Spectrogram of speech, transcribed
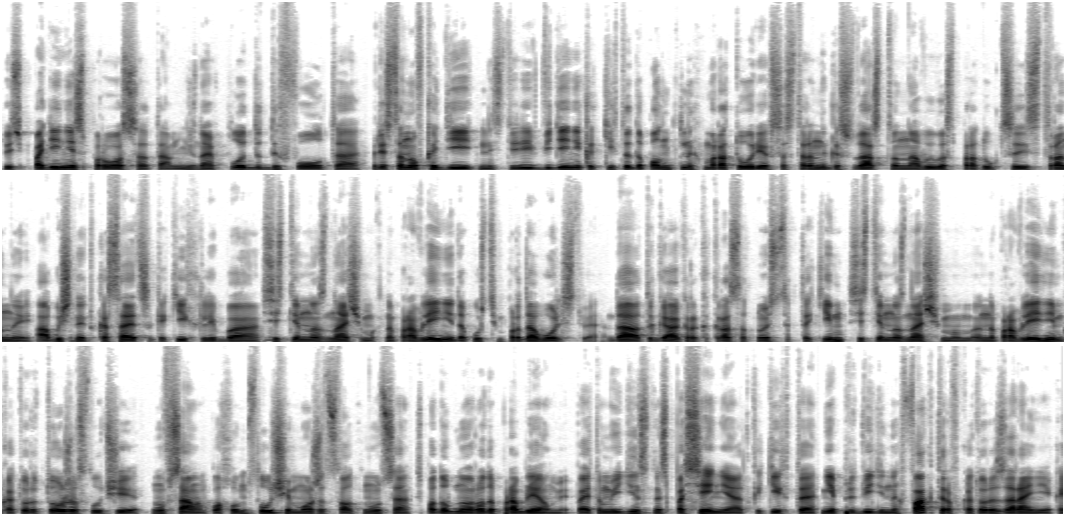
То есть падение спроса, там, не знаю, вплоть до дефолта, приостановка деятельности или введение каких-то дополнительных мораториев со стороны государства на вывоз продукции из страны. Обычно это касается каких-либо системно значимых направлений, допустим, продовольствия. Да, ТГАКРО как раз относится к таким системно значимым направлениям, которые тоже в случае, ну, в самом плохом случае, может столкнуться с подобного рода проблемами. Поэтому единственное спасение от каких-то непредвиденных факторов, которые заранее, конечно,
